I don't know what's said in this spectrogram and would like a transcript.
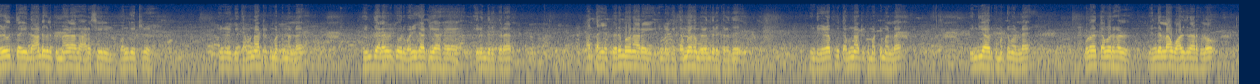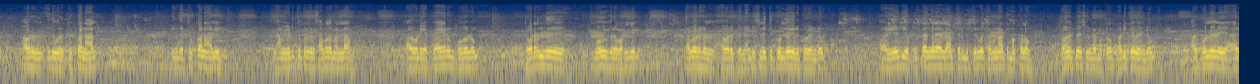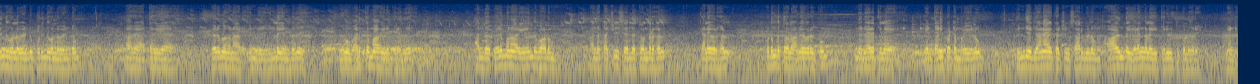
எழுபத்தைந்து ஆண்டுகளுக்கு மேலாக அரசியலில் பங்கேற்று இன்றைக்கு தமிழ்நாட்டிற்கு மட்டுமல்ல இந்திய அளவிற்கு ஒரு வழிகாட்டியாக இருந்திருக்கிறார். அத்தகைய பெருமகனாரை இன்றைக்கு தமிழகம் இழந்திருக்கிறது. இந்த இழப்பு தமிழ்நாட்டிற்கு மட்டுமல்ல இந்தியாவிற்கு மட்டுமல்ல உலகத் தமிழர்கள் எங்கெல்லாம் வாழ்கிறார்களோ அவர்கள் இது ஒரு துக்க நாள். இந்த துக்க நாளில் நாம் எடுத்துக்கொள்கிற சபதம் எல்லாம் அவருடைய பெயரும் புகழும் தொடர்ந்து ஓகுகிற வகையில் தமிழர்கள் அவருக்கு நன்றி செலுத்திக் கொண்டே இருக்க வேண்டும். அவர் எழுதிய புத்தகங்களை எல்லாம் திரும்ப திரும்ப தமிழ்நாட்டு மக்களும் தமிழ் பேசுகின்ற மக்களும் படிக்க வேண்டும். அவர் கொள்கைகளை அறிந்து கொள்ள வேண்டும் புரிந்து கொள்ள வேண்டும். ஆக அத்தகைய பெருமகனார் இன்று இல்லை என்பது மிகவும் வருத்தமாக இருக்கிறது. அந்த பெருமனார் இழந்து வாடும் அந்த கட்சியை சேர்ந்த தொண்டர்கள் தலைவர்கள் குடும்பத்தோர் அனைவருக்கும் இந்த நேரத்தில் என் தனிப்பட்ட முறையிலும் இந்திய ஜனநாயக கட்சியின் சார்பிலும் ஆழ்ந்த இரங்கலை தெரிவித்துக் கொள்கிறேன். நன்றி.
